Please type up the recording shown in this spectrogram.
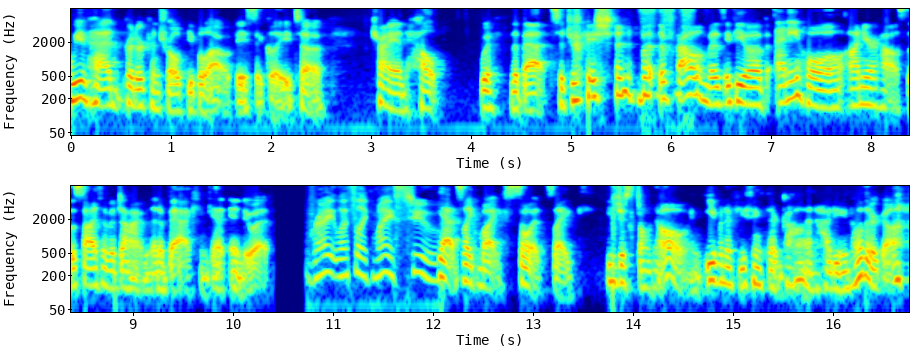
we've had critter control people out basically to try and help with the bat situation. But the problem is, if you have any hole on your house the size of a dime, then a bat can get into it. Right, that's like mice too. Yeah, it's like mice. So it's like you just don't know. And even if you think they're gone, how do you know they're gone?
